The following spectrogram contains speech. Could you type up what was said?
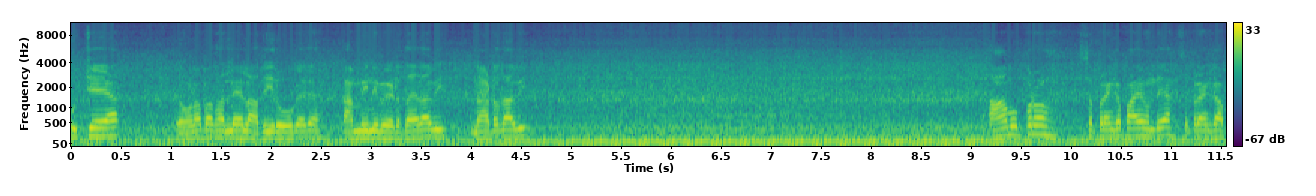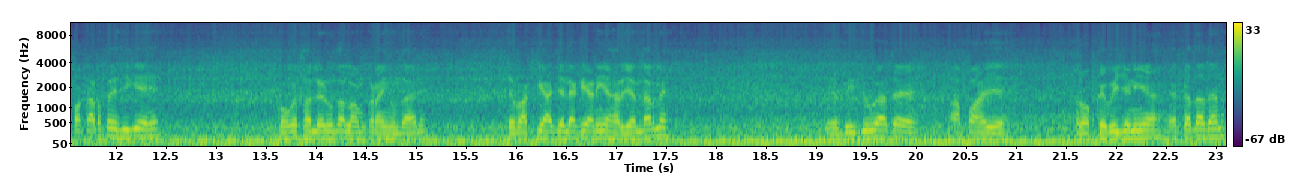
ਉੱਚੇ ਆ, ਤੇ ਹੁਣ ਆਪਾਂ ਥੱਲੇ ਲਾਤੀ ਰੋਕ ਇਹਦਾ, ਕੰਮ ਹੀ ਨਿਬੇੜਤਾ ਇਹਦਾ ਵੀ, ਨਟ ਦਾ ਵੀ। ਆਮ ਉੱਪਰ ਸਪਰਿੰਗ ਪਾਏ ਹੁੰਦੇ ਆ, ਸਪਰਿੰਗ ਆਪਾਂ ਕੱਢਦੇ ਸੀਗੇ ਇਹ। ਕਿਉਂਕਿ ਥੱਲੇ ਨੂੰ ਤਾਂ ਲਮਕਣਾ ਹੀ ਹੁੰਦਾ ਇਹਨੇ। ਤੇ ਬਾਕੀ ਅੱਜ ਲੈ ਕੇ ਆਣੀ ਹੈ ਹਰਜਿੰਦਰ ਨੇ। ਤੇ ਬੀਜੂਗਾ ਤੇ ਆਪਾਂ ਹਜੇ ਰੋਕ ਕੇ ਬੀਜਣੀ ਆ ਇੱਕ ਅੱਧਾ ਦਿਨ,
